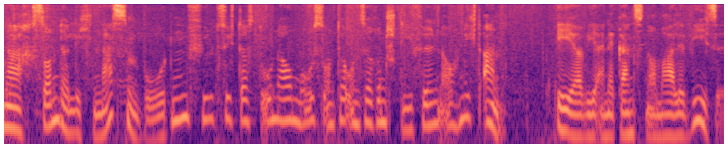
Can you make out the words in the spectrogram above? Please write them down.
Nach sonderlich nassem Boden fühlt sich das Donaumoos unter unseren Stiefeln auch nicht an. Eher wie eine ganz normale Wiese.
